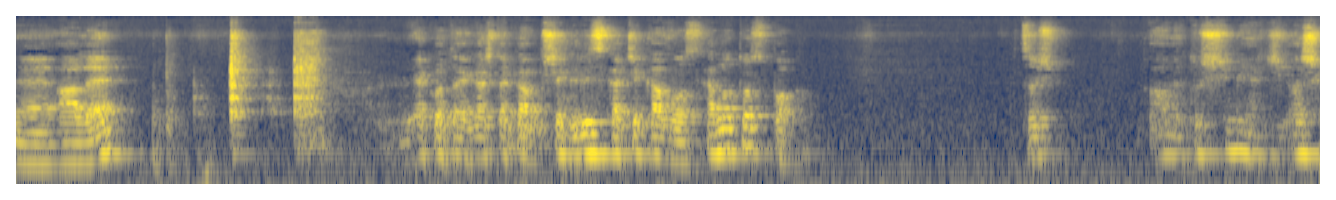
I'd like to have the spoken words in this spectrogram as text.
e, ale jako ta jakaś taka przegryzka, ciekawostka, no to spoko. Coś, ale to śmierdzi, aż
